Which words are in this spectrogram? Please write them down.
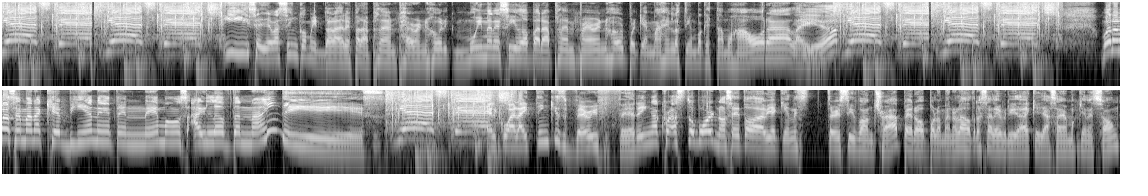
Yes, bitch. Yes, bitch. Y se lleva 5 mil dólares para Planned Parenthood muy merecido para Planned Parenthood porque más en los tiempos que estamos ahora like, yep. Yes, bitch. Yes, bitch. bueno la semana que viene tenemos I Love the 90s Yes, bitch. El cual I think is very fitting across the board. No sé todavía quién es Thirsty Von Trapp, pero por lo menos las otras celebridades que ya sabemos quiénes son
